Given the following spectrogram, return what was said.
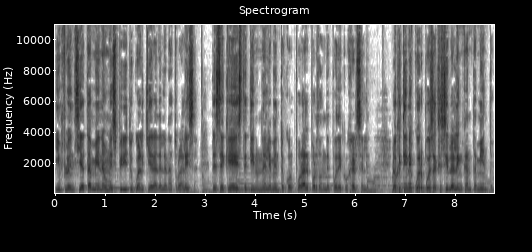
influencia también a un espíritu cualquiera de la naturaleza, desde que éste tiene un elemento corporal por donde puede cogérsele. Lo que tiene cuerpo es accesible al encantamiento,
